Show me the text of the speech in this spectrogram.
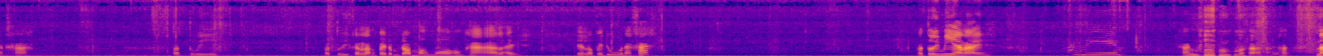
นะคะป้าตุ๋ยป้าตุ๋ยกำลังไปด้อมๆมองๆหาอะไร เดี๋ยวเราไปดูนะคะป้าตุ๋ยมีอะไรรังมิม ห้างมิมไหน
